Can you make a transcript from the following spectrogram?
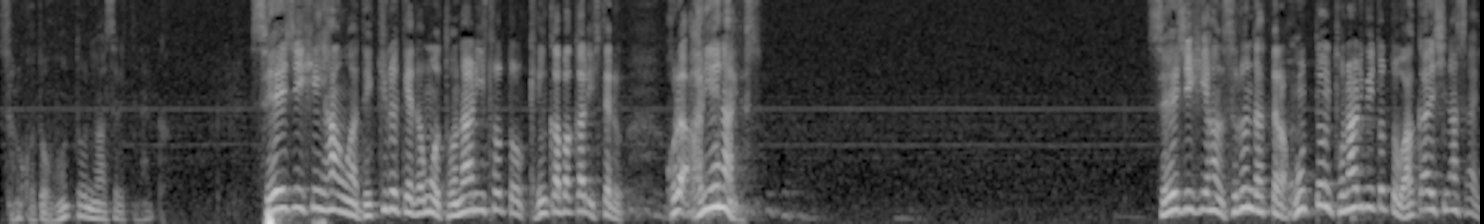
す。そのことを本当に忘れてないか。政治批判はできるけども隣人と喧嘩ばかりしてる。これはありえないです。政治批判するんだったら本当に隣人と和解しなさい。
